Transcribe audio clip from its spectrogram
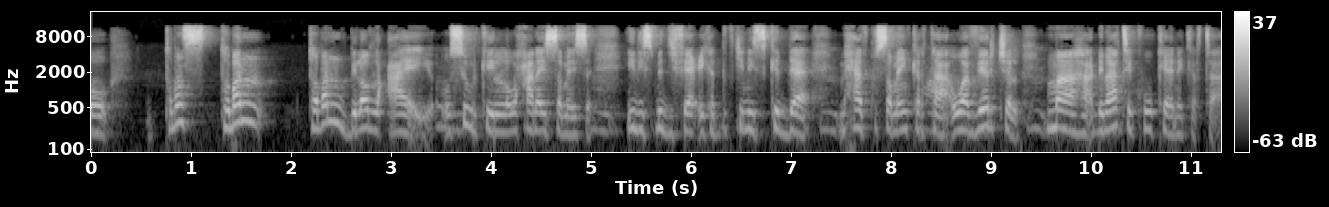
oo toban toban toban bilood la caayayo oo sawirkeela waxaana ay samaysay. Iyada isma difaaci kar dadkiina iska daa. Maxaad ku samayn kartaa? Waa virtual maaha dhibaatay kuu keeni kartaa.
